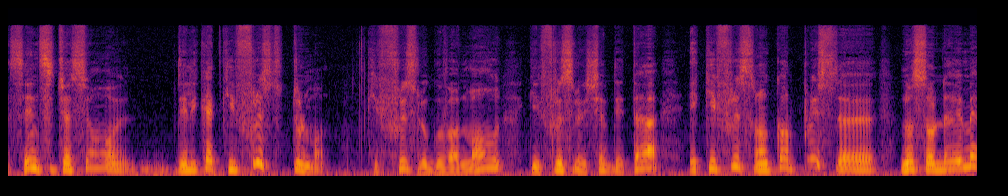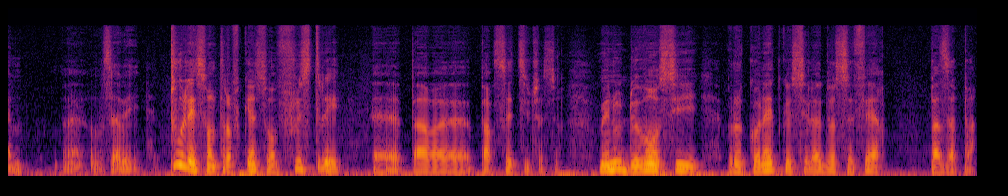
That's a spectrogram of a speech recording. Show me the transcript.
C'est une situation délicate qui frustre tout le monde, qui frustre le gouvernement, qui frustre le chef d'État et qui frustre encore plus euh, nos soldats eux-mêmes. Hein, vous savez, tous les Centrafricains sont frustrés euh, euh, par cette situation. Mais nous devons aussi reconnaître que cela doit se faire pas à pas.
